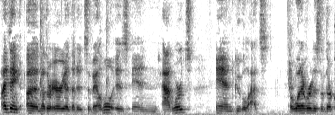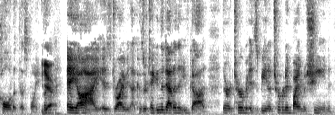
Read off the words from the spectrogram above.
I think another area that it's available is in AdWords and Google Ads or whatever it is that they're called at this point. But yeah. AI is driving that because they're taking the data that you've got, they're interpret it's being interpreted by a machine,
